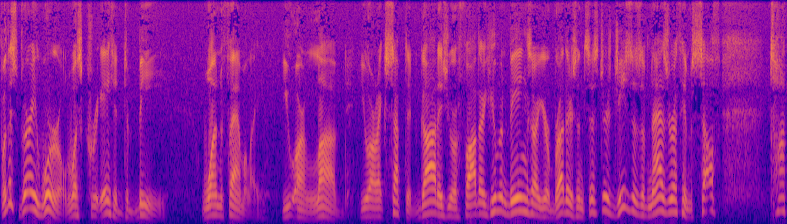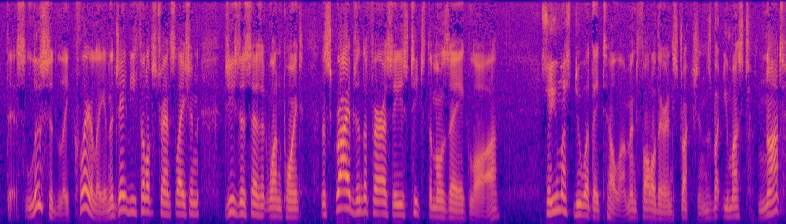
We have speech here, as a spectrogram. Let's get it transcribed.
For this very world was created to be one family. You are loved. You are accepted. God is your Father. Human beings are your brothers and sisters. Jesus of Nazareth himself taught this lucidly, clearly. In the J.B. Phillips translation, Jesus says at one point, The scribes and the Pharisees teach the Mosaic law. So you must do what they tell them and follow their instructions, but you must not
